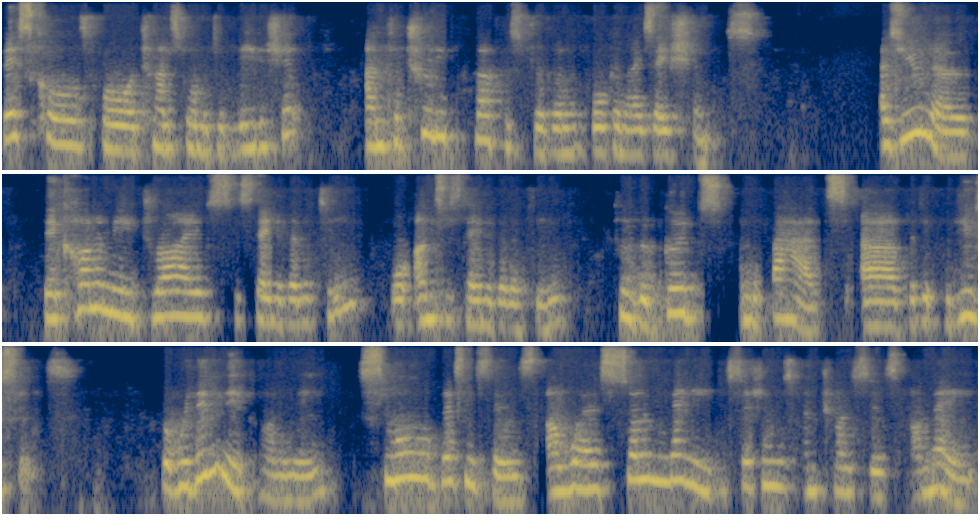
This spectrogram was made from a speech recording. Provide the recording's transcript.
This calls for transformative leadership and for truly purpose-driven organizations. As you know, the economy drives sustainability or unsustainability through the goods and the bads uh, that it produces. But within the economy, small businesses are where so many decisions and choices are made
